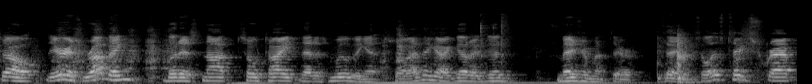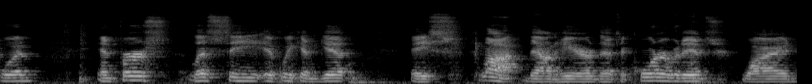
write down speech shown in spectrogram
So there it's rubbing, but it's not so tight that it's moving it. So I think I got a good measurement there. So let's take scrap wood and first let's see if we can get a slot down here that's a quarter of an inch wide,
